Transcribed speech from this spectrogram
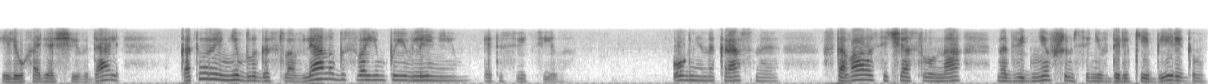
или уходящий вдаль, который не благословляло бы своим появлением это светило? Огненно-красная вставала сейчас луна над видневшимся невдалеке берегом,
